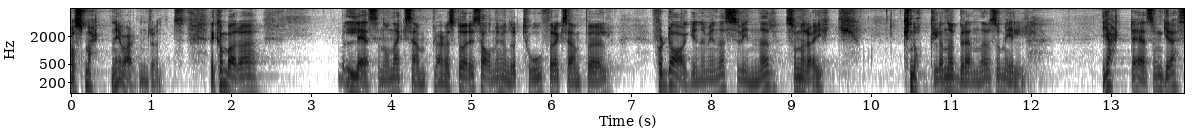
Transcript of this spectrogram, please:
og smerten i verden rundt. Jeg kan bare lese noen eksempler. Det står i Salme 102 f.eks.: For, for dagene mine svinner som røyk, knoklene brenner som ild. Hjertet er som gress,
